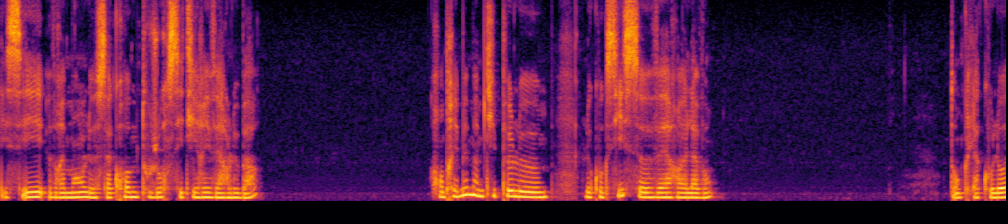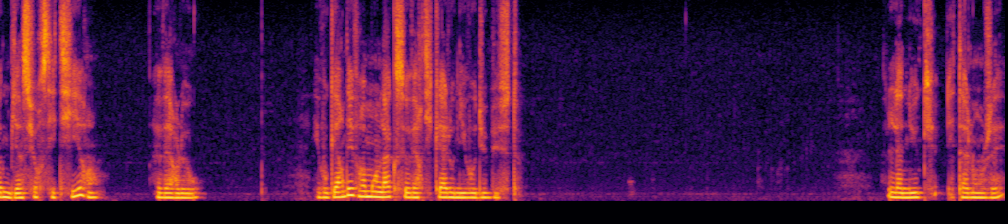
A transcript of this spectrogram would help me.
Laissez vraiment le sacrum toujours s'étirer vers le bas. Rentrez même un petit peu le, le coccyx vers l'avant. Donc la colonne, bien sûr, s'étire vers le haut. Et vous gardez vraiment l'axe vertical au niveau du buste. La nuque est allongée.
